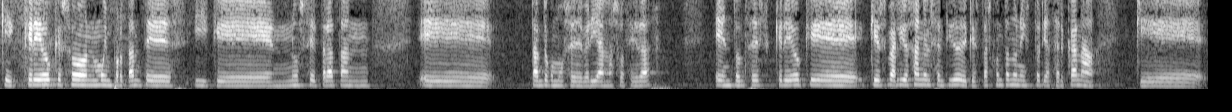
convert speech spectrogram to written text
que creo que son muy importantes y que no se tratan tanto como se debería en la sociedad Entonces creo que, que es valiosa en el sentido de que estás contando una historia cercana que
